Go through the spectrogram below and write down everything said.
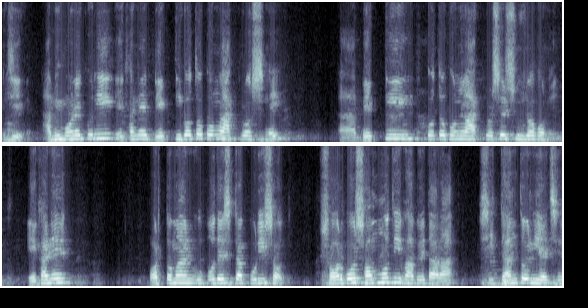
জি, আমি মনে করি এখানে ব্যক্তিগত কোনো আক্রোশ নেই ব্যক্তিগত কোনো আক্রোশের সুযোগও নেই। এখানে বর্তমান উপদেষ্টা পরিষদ সর্বসম্মতিভাবে তারা সিদ্ধান্ত নিয়েছে,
